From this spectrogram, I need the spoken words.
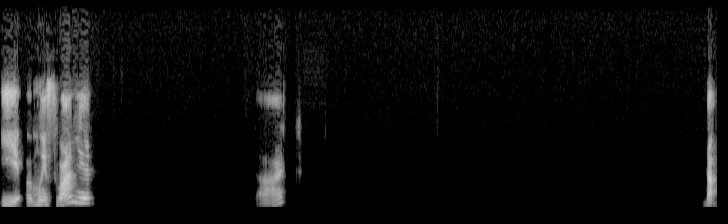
и мы с вами... Так. Да,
